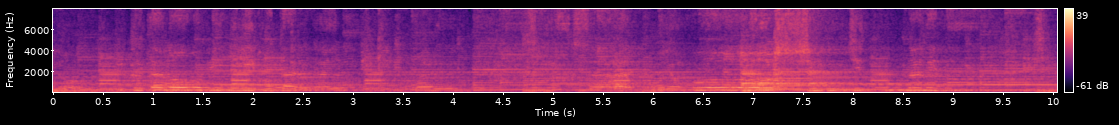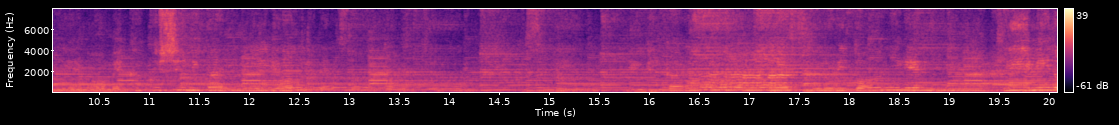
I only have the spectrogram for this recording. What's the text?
浴衣の帯に蛍が一匹止まる草のよを信じたんだね君への目隠しみたいに両手でそっと結ぶ薄い指からすりと逃げる君の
